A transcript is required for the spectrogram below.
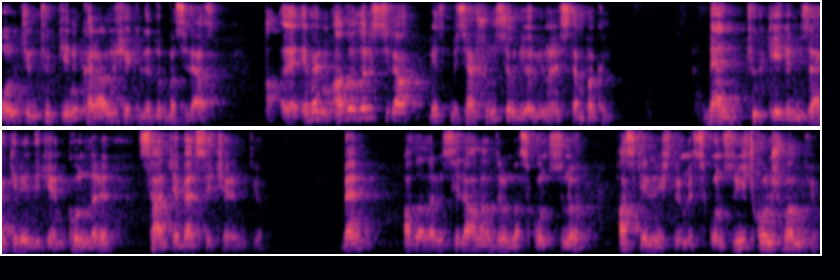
Onun için Türkiye'nin kararlı şekilde durması lazım. E, Efendim adaları silah... Mesela şunu söylüyor Yunanistan bakın. Ben Türkiye ile müzakere edeceğim konuları sadece ben seçerim diyor. Ben adaların silahlandırılması konusunu, askerleştirilmesi konusunu hiç konuşmam diyor.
